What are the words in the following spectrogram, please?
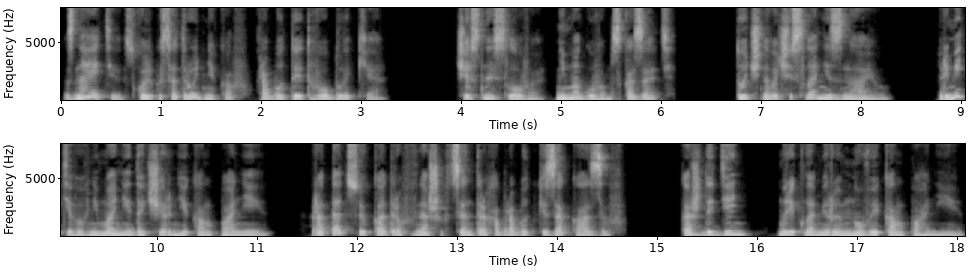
Знаете, сколько сотрудников работает в облаке? Честное слово, не могу вам сказать. Точного числа не знаю. Примите во внимание дочерние компании, ротацию кадров в наших центрах обработки заказов. Каждый день мы рекламируем новые компании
